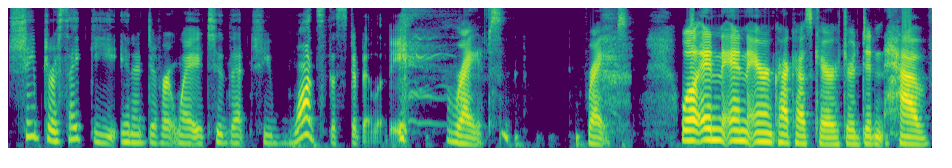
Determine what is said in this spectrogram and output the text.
shaped her psyche in a different way to that she wants the stability Right. Right. Well, and and Erin Krakow's character didn't have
